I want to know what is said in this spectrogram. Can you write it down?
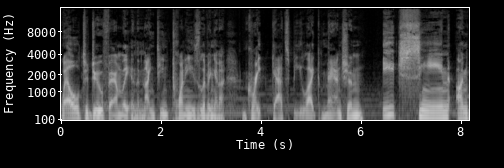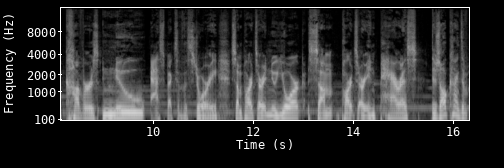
well to do family in the 1920s living in a great Gatsby like mansion. Each scene uncovers new aspects of the story. Some parts are in New York, some parts are in Paris. There's all kinds of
